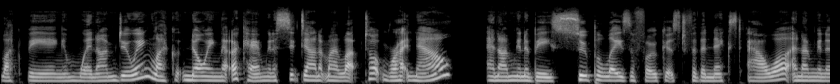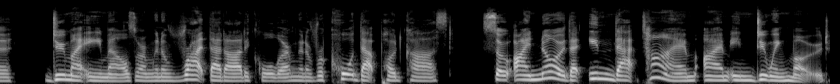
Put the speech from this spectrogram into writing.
like being and when I'm doing, like knowing that, okay, I'm going to sit down at my laptop right now and I'm going to be super laser focused for the next hour and I'm going to do my emails or I'm going to write that article or I'm going to record that podcast. So I know that in that time, I'm in doing mode.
